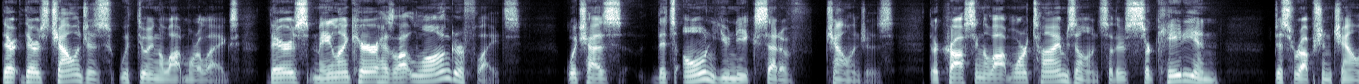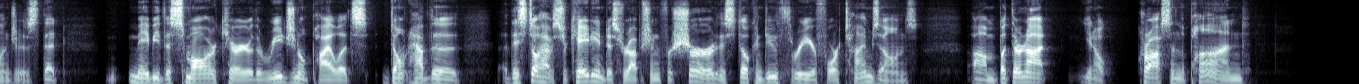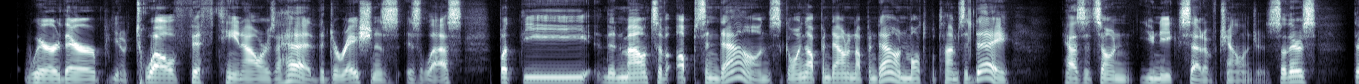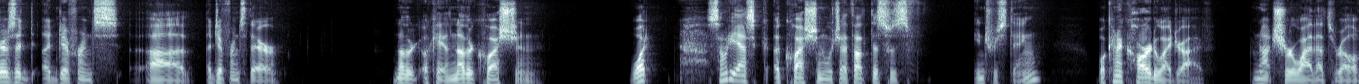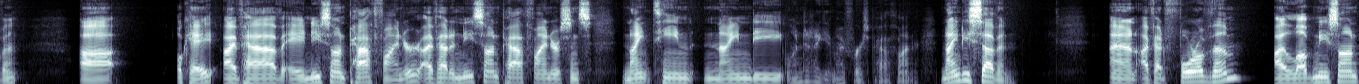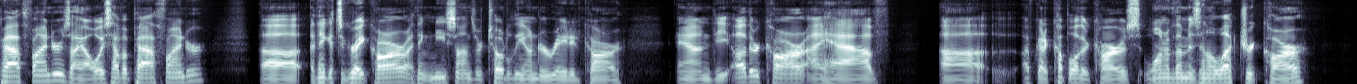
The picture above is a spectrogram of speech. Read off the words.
there there's challenges with doing a lot more legs. There's mainline carrier has a lot longer flights, which has its own unique set of challenges. They're crossing a lot more time zones, so there's circadian disruption challenges that maybe the smaller carrier, the regional pilots don't have the they still have circadian disruption for sure. They still can do three or four time zones, um, but they're not, you know, crossing the pond where they're, you know, 12, 15 hours ahead. The duration is is less, but the the amounts of ups and downs, going up and down and up and down multiple times a day, has its own unique set of challenges. So there's there's a, a difference uh, a difference there. Another okay, another question. What somebody asked a question which I thought this was interesting. What kind of car do I drive? I'm not sure why that's relevant. Uh, okay, I've have a Nissan Pathfinder. I've had a Nissan Pathfinder since 1990. When did I get my first Pathfinder? 97. And I've had four of them. I love Nissan Pathfinders. I always have a Pathfinder. Uh, I think it's a great car. I think Nissans are totally underrated car. And the other car I have uh, I've got a couple other cars. One of them is an electric car.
